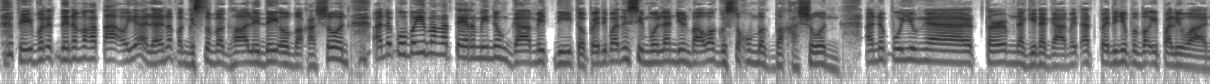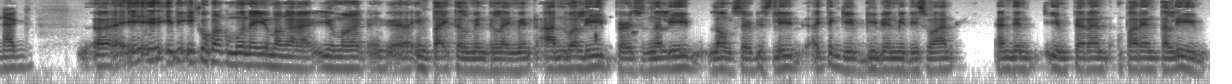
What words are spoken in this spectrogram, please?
favorite din ng mga tao 'yan, lalo na pag gusto mag-holiday o bakasyon. Ano po ba yung mga terminong gamit dito? Pwede ba nang simulan yun bawa gusto kong magbakasyon? Ano po yung uh, term na ginagamit at pwede niyo pa bang ipaliwanag? Uh, ikukuha ko muna yung mga yung mga uh, entitlement nila, I mean, annual leave, personal leave, long service leave. I think you've given me this one. And then yung parent, parental leave.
